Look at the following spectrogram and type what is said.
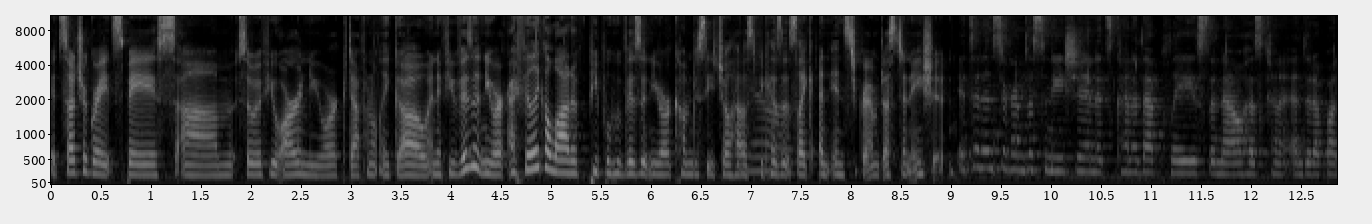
It's such a great space. Um, so if you are in New York, definitely go. And if you visit New York, I feel like a lot of people who visit New York come to see Chill House because it's like an Instagram destination. It's an Instagram destination. It's kind of that place that now has kind of ended up on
